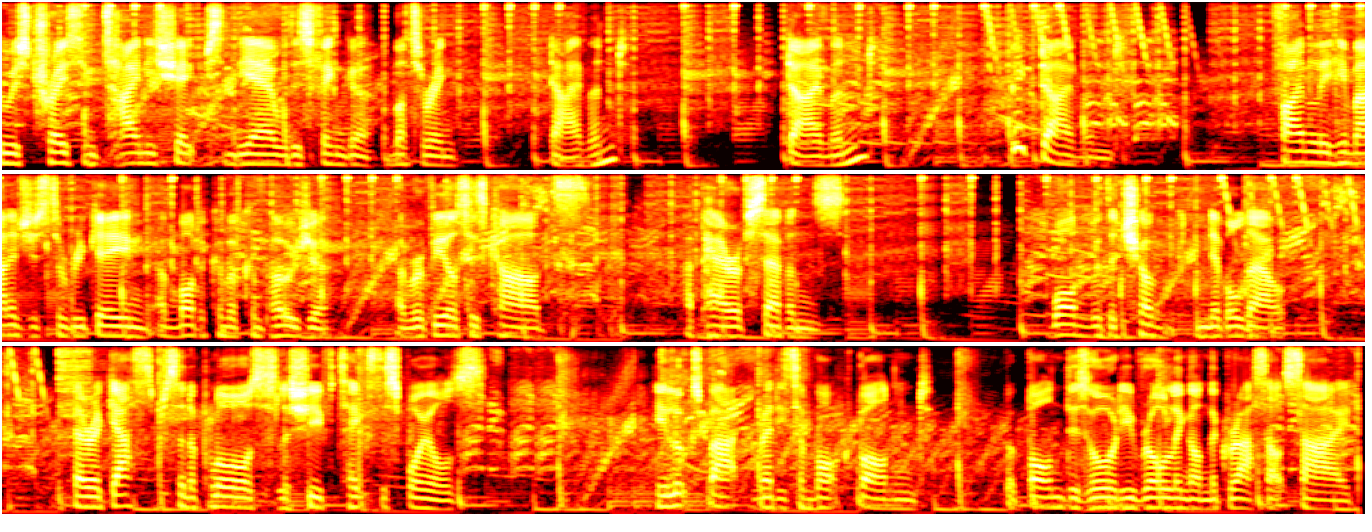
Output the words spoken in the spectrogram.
who is tracing tiny shapes in the air with his finger, muttering, Diamond? Diamond? Big diamond. Finally, he manages to regain a modicum of composure and reveals his cards a pair of sevens, one with a chunk nibbled out. There are gasps and applause as Le Chiffre takes the spoils. He looks back, ready to mock Bond, but Bond is already rolling on the grass outside,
